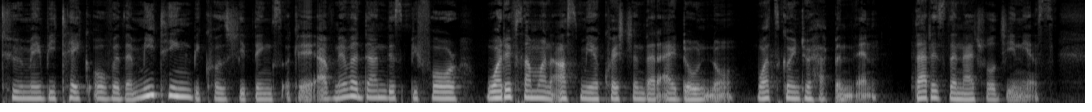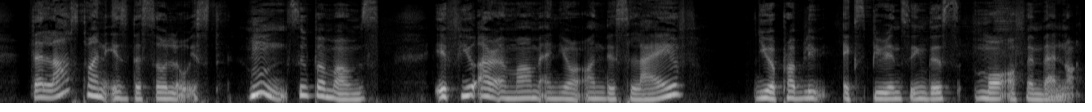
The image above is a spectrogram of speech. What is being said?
to maybe take over the meeting because she thinks, okay, I've never done this before. What if someone asks me a question that I don't know? What's going to happen then? That is the natural genius. The last one is the soloist. Hmm, super moms. If you are a mom and you're on this live, you are probably experiencing this more often than not.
